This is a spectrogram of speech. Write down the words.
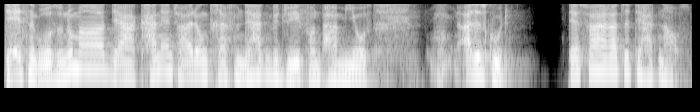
der ist eine große Nummer, der kann Entscheidungen treffen, der hat ein Budget von ein paar Mios. Alles gut. Der ist verheiratet, der hat ein Haus.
